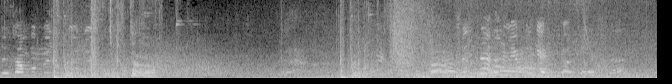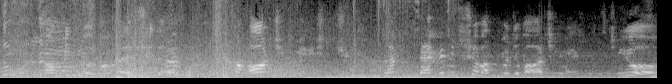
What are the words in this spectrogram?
Zaten bu bölüm ölüyor. Mesela ölmemiz gerekiyor arkadaşlar. Tam bilmiyorum ama böyle bir şey de var. Ağır çekime geçti çünkü. Ben, ben mi bir tuşa bastım acaba ağır çekime geçmesi için? Yok.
